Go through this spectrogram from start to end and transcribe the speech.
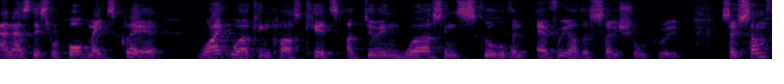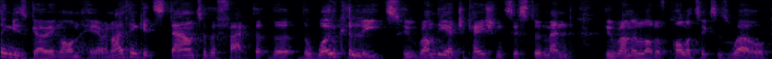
And as this report makes clear, white working class kids are doing worse in school than every other social group. So something is going on here. And I think it's down to the fact that the, the woke elites who run the education system and who run a lot of politics as well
